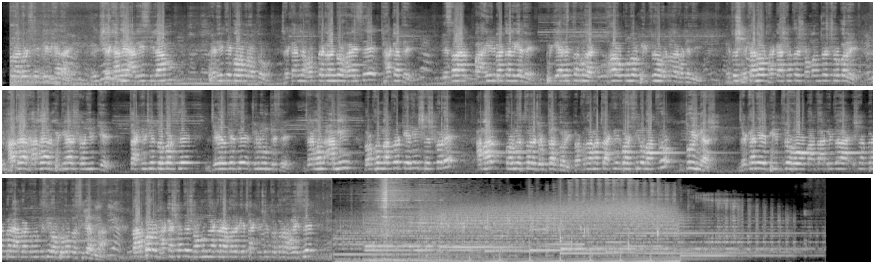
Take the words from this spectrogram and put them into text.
সেখানে আমি ছিলাম ফেনীতে কর্মরত। সেখানে হত্যাকাণ্ড হয়েছে ঢাকাতে। এছাড়া বাহির কোথাও কোনো বিদ্রোহ ঘটনা ঘটেনি। কিন্তু সেখানেও ঢাকার সাথে সামঞ্জস্য করে হাজার হাজার বিডিআর সৈনিককে চাকরিচ্যুত করছে, জেল দিছে, জুলুম দিছে। যেমন আমি তখন মাত্র ট্রেনিং শেষ করে আমার কর্মস্থলে যোগদান করি। তখন আমার চাকরির বয়স ছিল মাত্র দুই মাস। যেখানে বিদ্রোহ বা দাবিদা এসব ব্যাপারে আমরা কোনো কিছু অবগত ছিলাম না। তারপর ঢাকার সাথে সমন্বয় করে আমাদেরকে চাকরিচ্যুত করা হয়েছে।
